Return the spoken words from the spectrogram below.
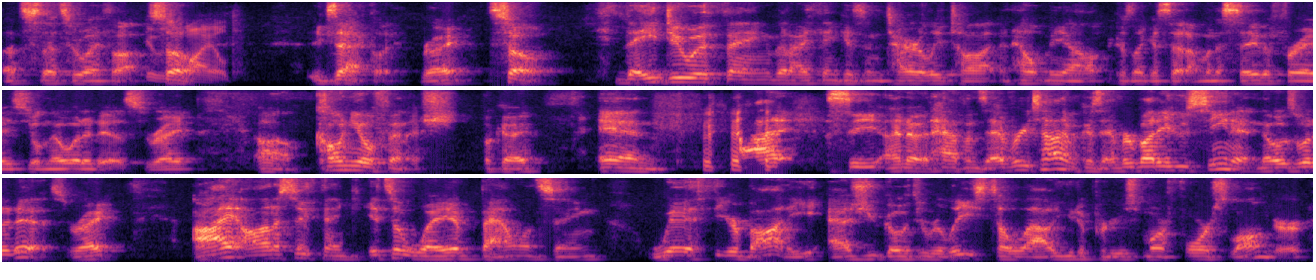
That's that's who I thought. It was so, wild. Exactly. Right. So they do a thing that I think is entirely taught and help me out because, like I said, I'm going to say the phrase. You'll know what it is, right? Um, coño finish. Okay. And I see, I know it happens every time because everybody who's seen it knows what it is, right? I honestly think it's a way of balancing with your body as you go through release to allow you to produce more force longer.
